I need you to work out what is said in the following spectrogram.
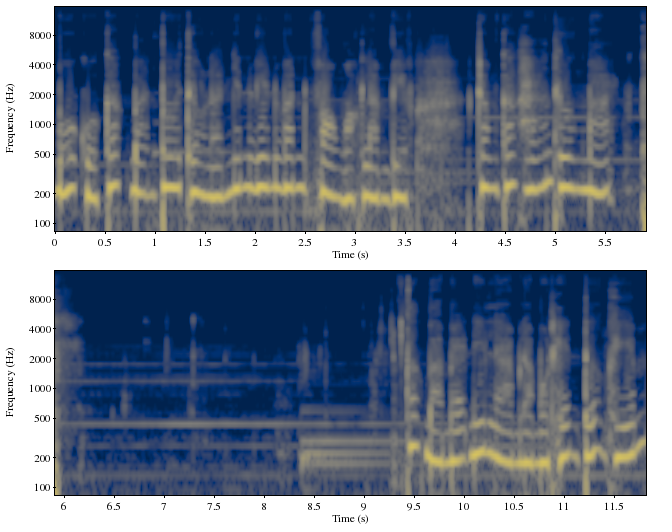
Bố của các bạn tôi thường là nhân viên văn phòng hoặc làm việc trong các hãng thương mại các bà mẹ đi làm là một hiện tượng hiếm.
